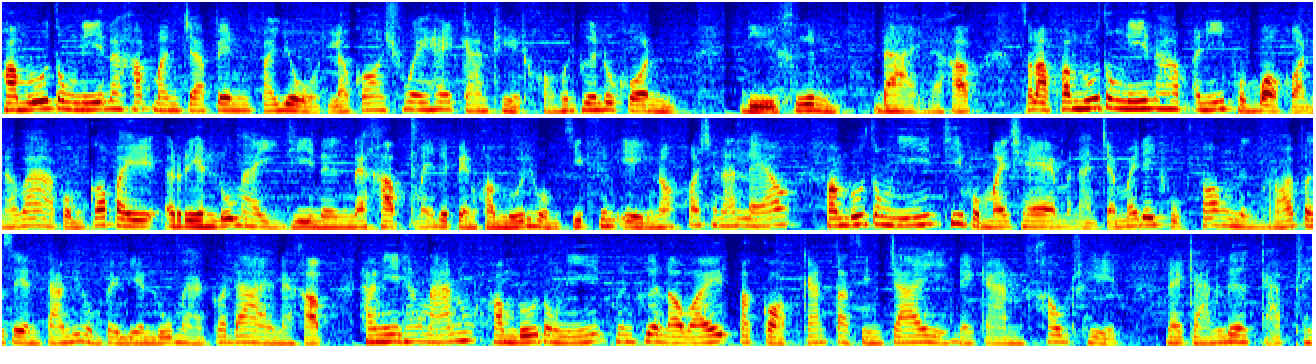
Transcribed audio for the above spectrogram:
ความรู้ตรงนี้นะครับ มันจะเป็นประโยชน์แล้วก็ช่วยให้การเทรดของเพื่อนๆทุกคนดีขึ้นได้นะครับสำหรับความรู้ตรงนี้นะครับ อันนี้ผมบอกก่อนนะว่า ผมก็ไปเรียนรู้มาอีกทีนึงนะครับ ไม่ได้เป็นความรู้ที่ผมคิดขึ้นเองเนาะเพราะฉะนั้นแล้วความรู้ตรงนี้ที่ผมมาแชร์มันอาจจะไม่ได้ถูกต้อง 100%ตามที่ผมไปเรียนรู้มาก็ได้นะครับทั้งนี้ทั้งนั้นความรู้ตรงนี้เพื่อนๆเอาไว้ประกอบการตัดสินใจในการเข้าเทรดในการเลือกกราฟเทร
